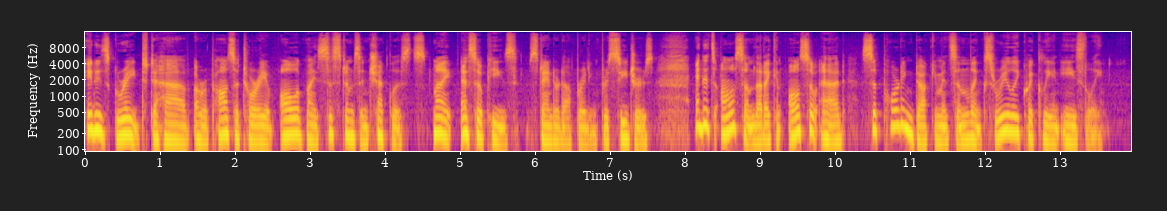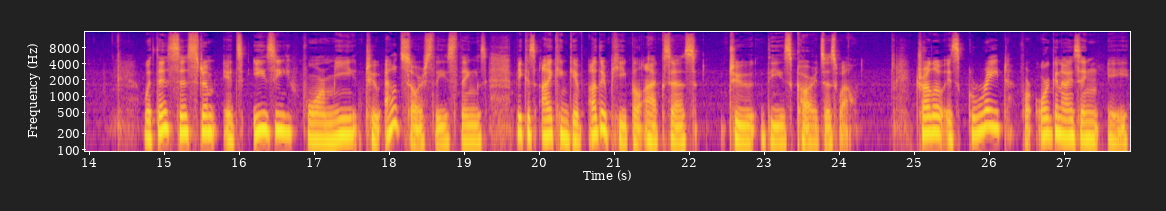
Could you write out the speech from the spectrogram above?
It is great to have a repository of all of my systems and checklists, my SOPs, standard operating procedures, and it's awesome that I can also add supporting documents and links really quickly and easily. With this system, it's easy for me to outsource these things because I can give other people access to these cards as well. Trello is great for organizing a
